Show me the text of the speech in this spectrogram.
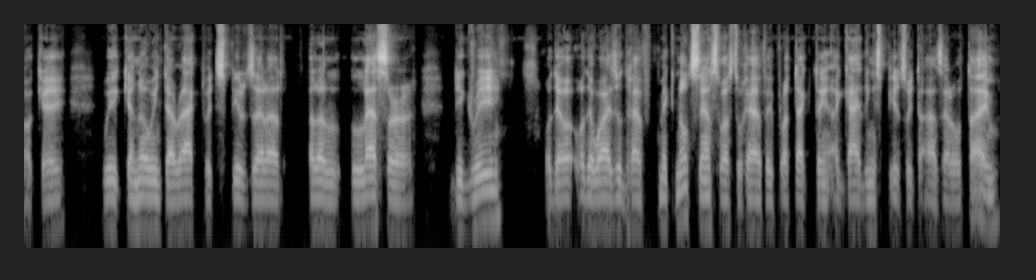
okay? we can now interact with spirits that are at a lesser degree, or otherwise it would have make no sense for us to have a protecting, a guiding spirit with us at all time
